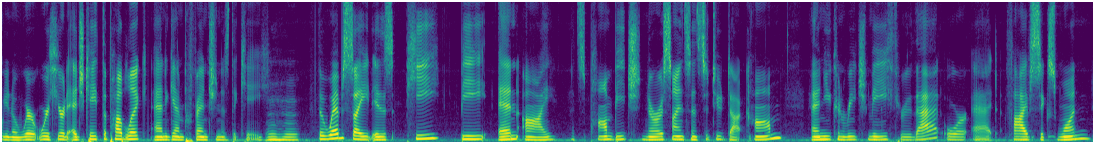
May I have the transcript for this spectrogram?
You know, we're, we're here to educate the public, and again, prevention is the key. Mm-hmm. The website is PBNI, that's Palm Beach Neuroscience Institute.com, and you can reach me through that or at 561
